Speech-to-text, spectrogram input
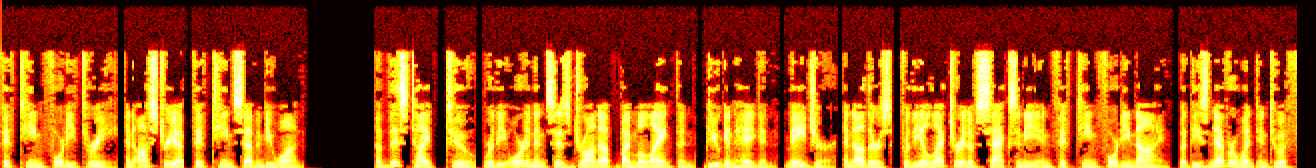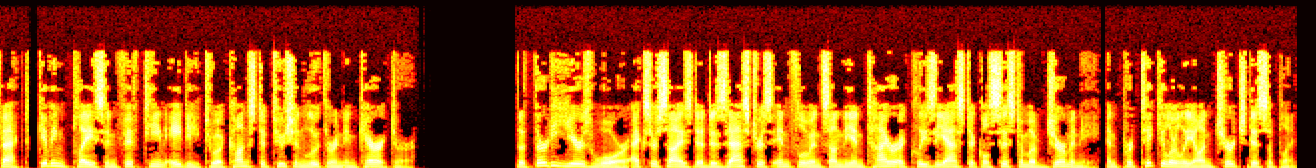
1543, and Austria, 1571. Of this type, too, were the ordinances drawn up by Melanchthon, Bugenhagen, Major, and others, for the electorate of Saxony in 1549, but these never went into effect, giving place in 1580 to a constitution Lutheran in character. The Thirty Years' War exercised a disastrous influence on the entire ecclesiastical system of Germany, and particularly on church discipline.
